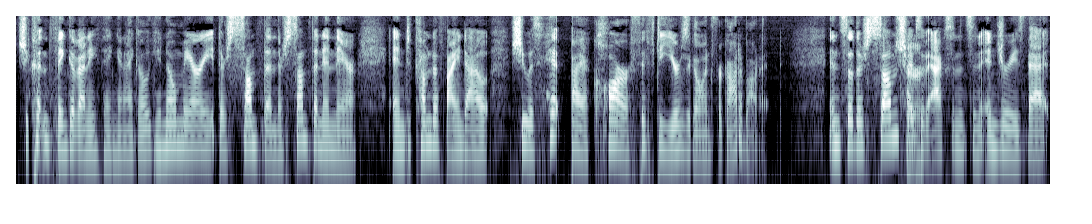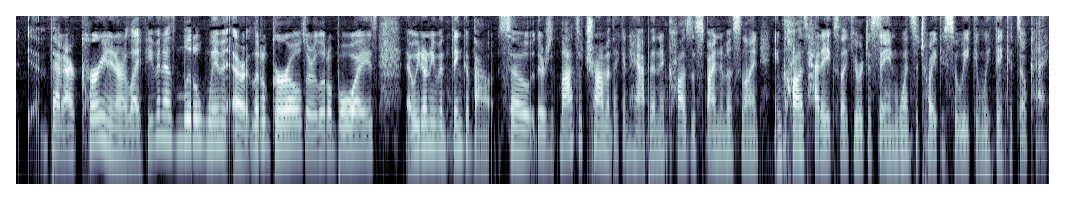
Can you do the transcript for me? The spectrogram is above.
she couldn't think of anything. And I go, you know, Mary, there's something, there's something in there. And to come to find out, she was hit by a car 50 years ago and forgot about it. And so there's some sure. types of accidents and injuries that that are occurring in our life, even as little women or little girls or little boys that we don't even think about. So there's lots of trauma that can happen and cause the spine to misalign and cause headaches, like you were just saying, once or twice a week, and we think it's okay.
